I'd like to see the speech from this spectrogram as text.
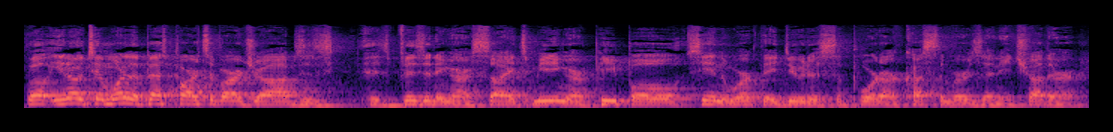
Well, you know, Tim, one of the best parts of our jobs is, is visiting our sites, meeting our people, seeing the work they do to support our customers and each other.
